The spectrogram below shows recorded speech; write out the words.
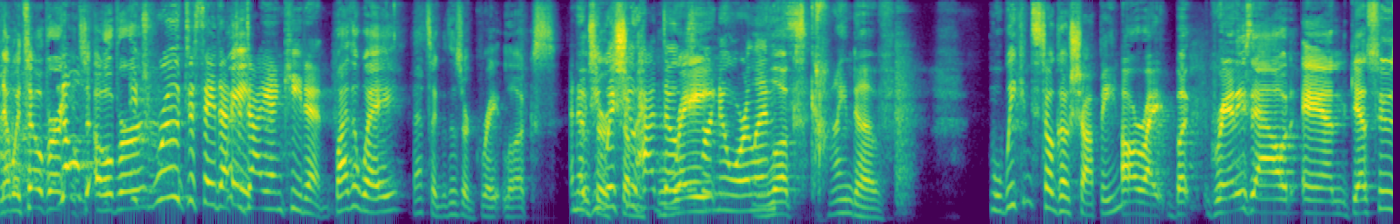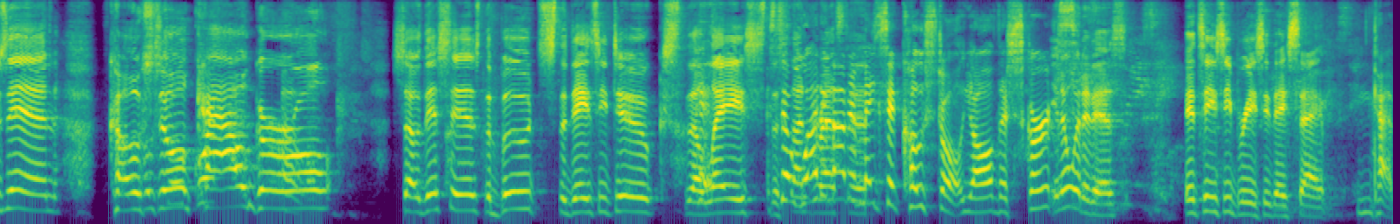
No, it's over. Y'all, It's over. It's rude to say that to Diane Keaton. By the way, that's a, those are great looks. I know. Those Do you wish you had those for New Orleans? Looks, kind of. Well, we can still go shopping. All right, but Granny's out, and guess who's in? Coastal, Coastal Cowgirl. Oh. So this is the boots, the Daisy Dukes, the lace, the so what about it makes it coastal, y'all? The skirts. You know what it is? It's easy breezy, they say. Okay.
